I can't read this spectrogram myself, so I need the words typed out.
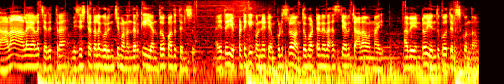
చాలా ఆలయాల చరిత్ర విశిష్టతల గురించి మనందరికీ ఎంతో కొంత తెలుసు. అయితే ఇప్పటికీ కొన్ని టెంపుల్స్లో అందుబాటైన రహస్యాలు చాలా ఉన్నాయి. అవేంటో ఎందుకో తెలుసుకుందాం.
